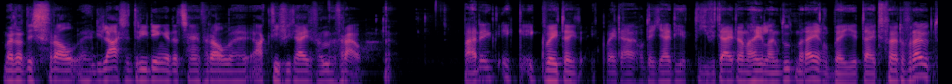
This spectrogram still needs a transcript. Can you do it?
Maar dat is vooral, uh, die laatste drie dingen, dat zijn vooral uh, activiteiten van mijn vrouw. Ja. Maar ik, ik, ik, weet dat, ik weet eigenlijk dat jij die activiteit al heel lang doet, maar eigenlijk ben je tijd verder vooruit.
